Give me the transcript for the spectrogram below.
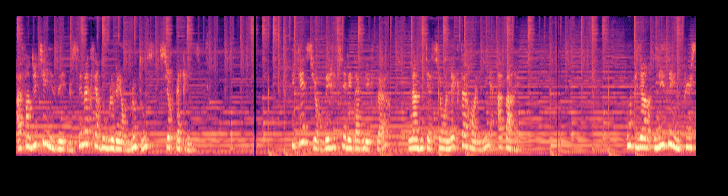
afin d'utiliser le CMAX RW en Bluetooth sur Petlink. Cliquez sur Vérifier l'état du lecteur, l'indication Lecteur en ligne apparaît. Ou bien lisez une puce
